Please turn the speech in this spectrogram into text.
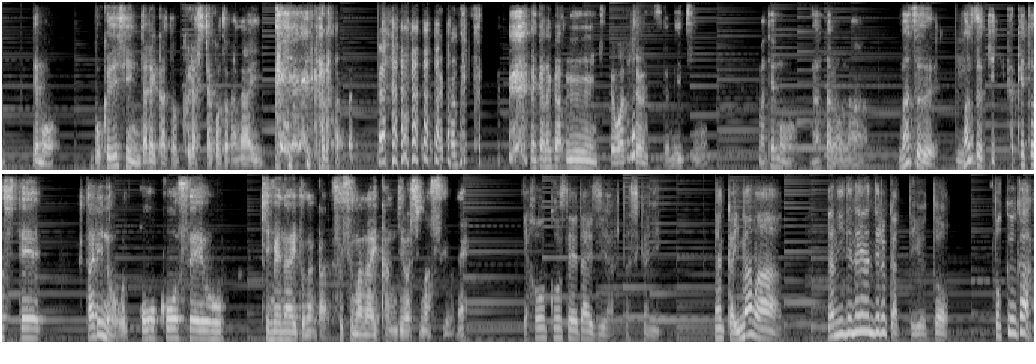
ん。でも、僕自身誰かと暮らしたことがない からなかなかなかなかうーんって終わっちゃうんですよねいつも。まあでもなんだろうなまず、まずきっかけとして2人の方向性を決めないとなんか進まない感じはしますよね。いや方向性大事や確かに。なんか今は何で悩んでるかっていうと僕が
